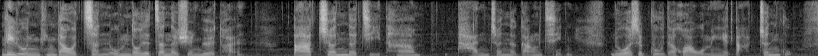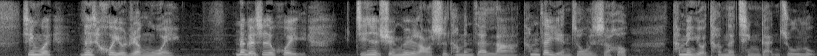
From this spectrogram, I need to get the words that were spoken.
例如你听到真，我们都是真的弦乐团，打真的吉他，弹真的钢琴；如果是鼓的话，我们也打真鼓。是因为那会有人味，那个是会，即使弦乐老师他们在拉，他们在演奏的时候，他们有他们的情感注入，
